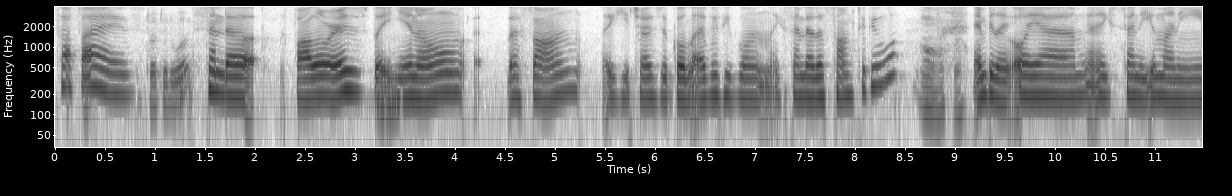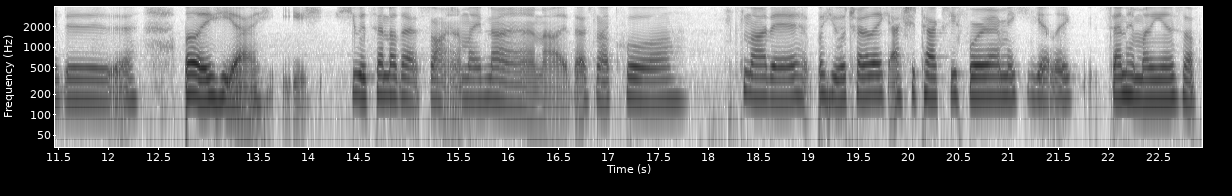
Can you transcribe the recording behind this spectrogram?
top five. You tried to do what? send out followers like Mm-hmm. you know the song like he tries to go live with people and like send out a song to people Oh, okay. and be like oh yeah i'm gonna send you money da, da, da. but like he, yeah he, he, he would send out that song and i'm like nah, nah, nah like, that's not cool it's not it but he would try to like actually tax you for it and make you get like send him money and stuff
